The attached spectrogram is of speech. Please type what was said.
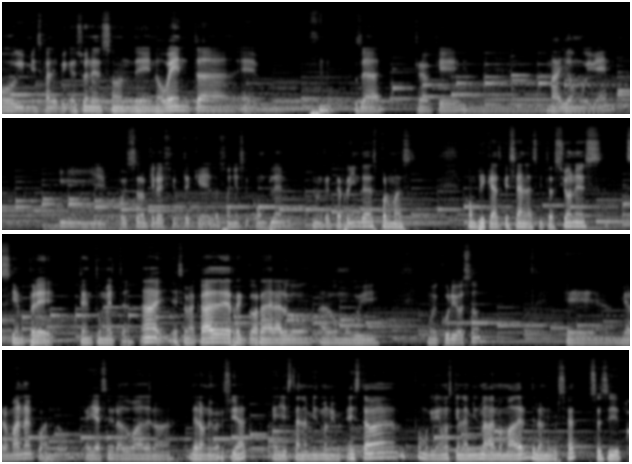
Hoy mis calificaciones son de 90, em, o sea, creo que me ha ido muy bien. Y pues solo quiero decirte que los sueños se cumplen, nunca te rindas, por más complicadas que sean las situaciones, siempre ten tu meta. Ay, se me acaba de recordar algo, algo muy, muy curioso. Eh, mi hermana, cuando ella se gradúa de la, de la universidad, ella está en la misma estaba como que digamos que en la misma alma madre de la universidad, es decir,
